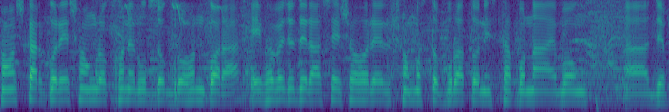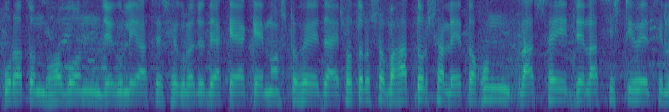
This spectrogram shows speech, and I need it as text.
সংস্কার করে সংরক্ষণের উদ্যোগ গ্রহণ করা। এইভাবে যদি রাজশাহী শহরের সমস্ত পুরাতন স্থাপনা এবং যে পুরাতন ভবন যেগুলি আছে সেগুলো যদি একে একে নষ্ট হয়ে যায়, সতেরোশো বাহাত্তর সালে তখন রাজশাহী জেলা সৃষ্টি হয়েছিল।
